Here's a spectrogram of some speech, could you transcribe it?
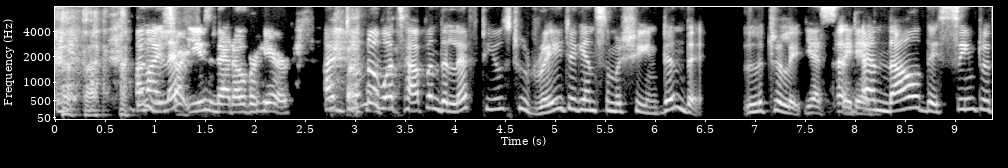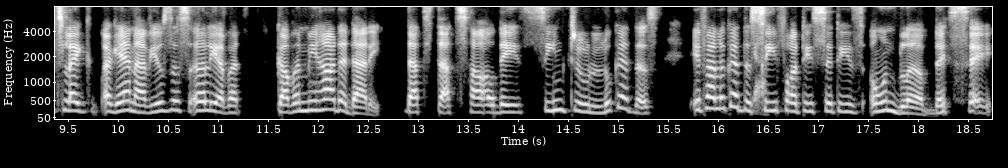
I might left, start using that over here. I don't know what's happened. The left used to rage against the machine, didn't they? Literally. Yes, they did. And now they seem to. It's like again. I've used this earlier, but govern me harder, daddy. That's that's how they seem to look at this. If I look at the yeah. C40 city's own blurb, they say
